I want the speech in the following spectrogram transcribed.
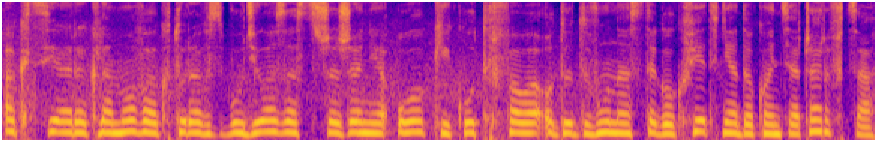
Akcja reklamowa, która wzbudziła zastrzeżenia UOKiK-u trwała od 12 kwietnia do końca czerwca.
